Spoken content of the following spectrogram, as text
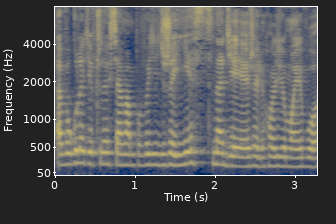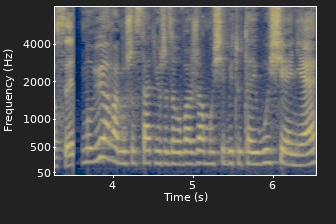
A w ogóle dziewczyny chciałam Wam powiedzieć, że jest nadzieja, jeżeli chodzi o moje włosy. Mówiłam Wam już ostatnio, że zauważyłam u siebie tutaj łysienie.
